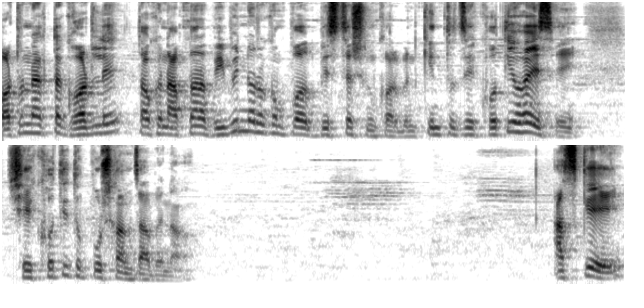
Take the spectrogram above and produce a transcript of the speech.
ঘটনা একটা ঘটলে তখন আপনারা বিভিন্ন রকম বিশ্লেষণ করবেন, কিন্তু যে ক্ষতি হয়েছে সেই ক্ষতি তো পোষান যাবে না। আজকে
